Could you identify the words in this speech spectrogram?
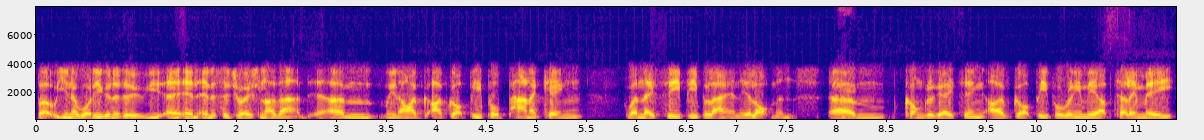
but you know, what are you going to do in, in a situation like that? Um, you know, I've, I've got people panicking when they see people out in the allotments um, congregating. I've got people ringing me up telling me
